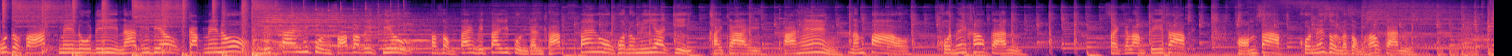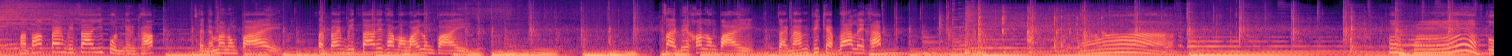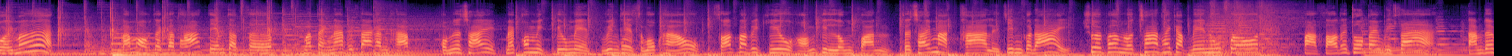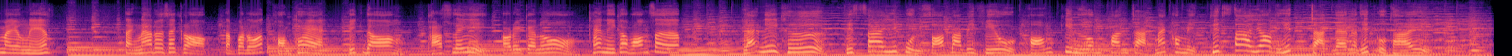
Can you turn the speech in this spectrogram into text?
ฟู้ดฟาสเมนูดีหน้าทีเดียวกับเมนูพิซซ่าญี่ปุ่นซอสบาร์บีคิว ผสมแป้งพิซซ่าญี่ปุ่นกันครับ แป้งโอโคโนมิยากิ ไข่ไก่ปลาแห้ง น้ำเปล่า คนให้เข้ากัน ใส่กระหล่ำปีสับ หอมสับ คนให้ส่วนผสมเข้ากัน มาทอดแป้งพิซซ่าญี่ปุ่นกันครับ ใส่น้ำมันลงไป ใส่แป้งพิซซ่าที่ทำเอาไว้ลงไป ใส่เบคอนลงไป จากนั้นพลิกกลับด้านเลยครับอือ สวยมากนำออกจากกระทะเตรียมจัดเสิร์ฟ มาแต่งหน้าพิซซ่ากันครับ ผมจะใช้แมคคอมิกคิวเมดวินเทจสโมกเฮาส์ซอสบาร์บีคิวหอมกลิ่นลมควัน จะใช้หมักทาหรือจิ้มก็ได้ ช่วยเพิ่มรสชาติให้กับเมนูโปรด ปาดซอสให้ทั่วแป้งพิซซ่า ตามด้วยมายองเนส แต่งหน้าด้วยไส้กรอกสับปะรดหอมแขกพริกดองพาสลีย์ออริกาโนแค่นี้ก็พร้อมเสิร์ฟ และนี่คือพิซซ่าญี่ปุ่นซอสบาร์บีคิว หอมกลิ่นลมควันจากแมคคอมิก พิซซ่ายอดฮิตจากแดนอาทิตย์อุทัย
